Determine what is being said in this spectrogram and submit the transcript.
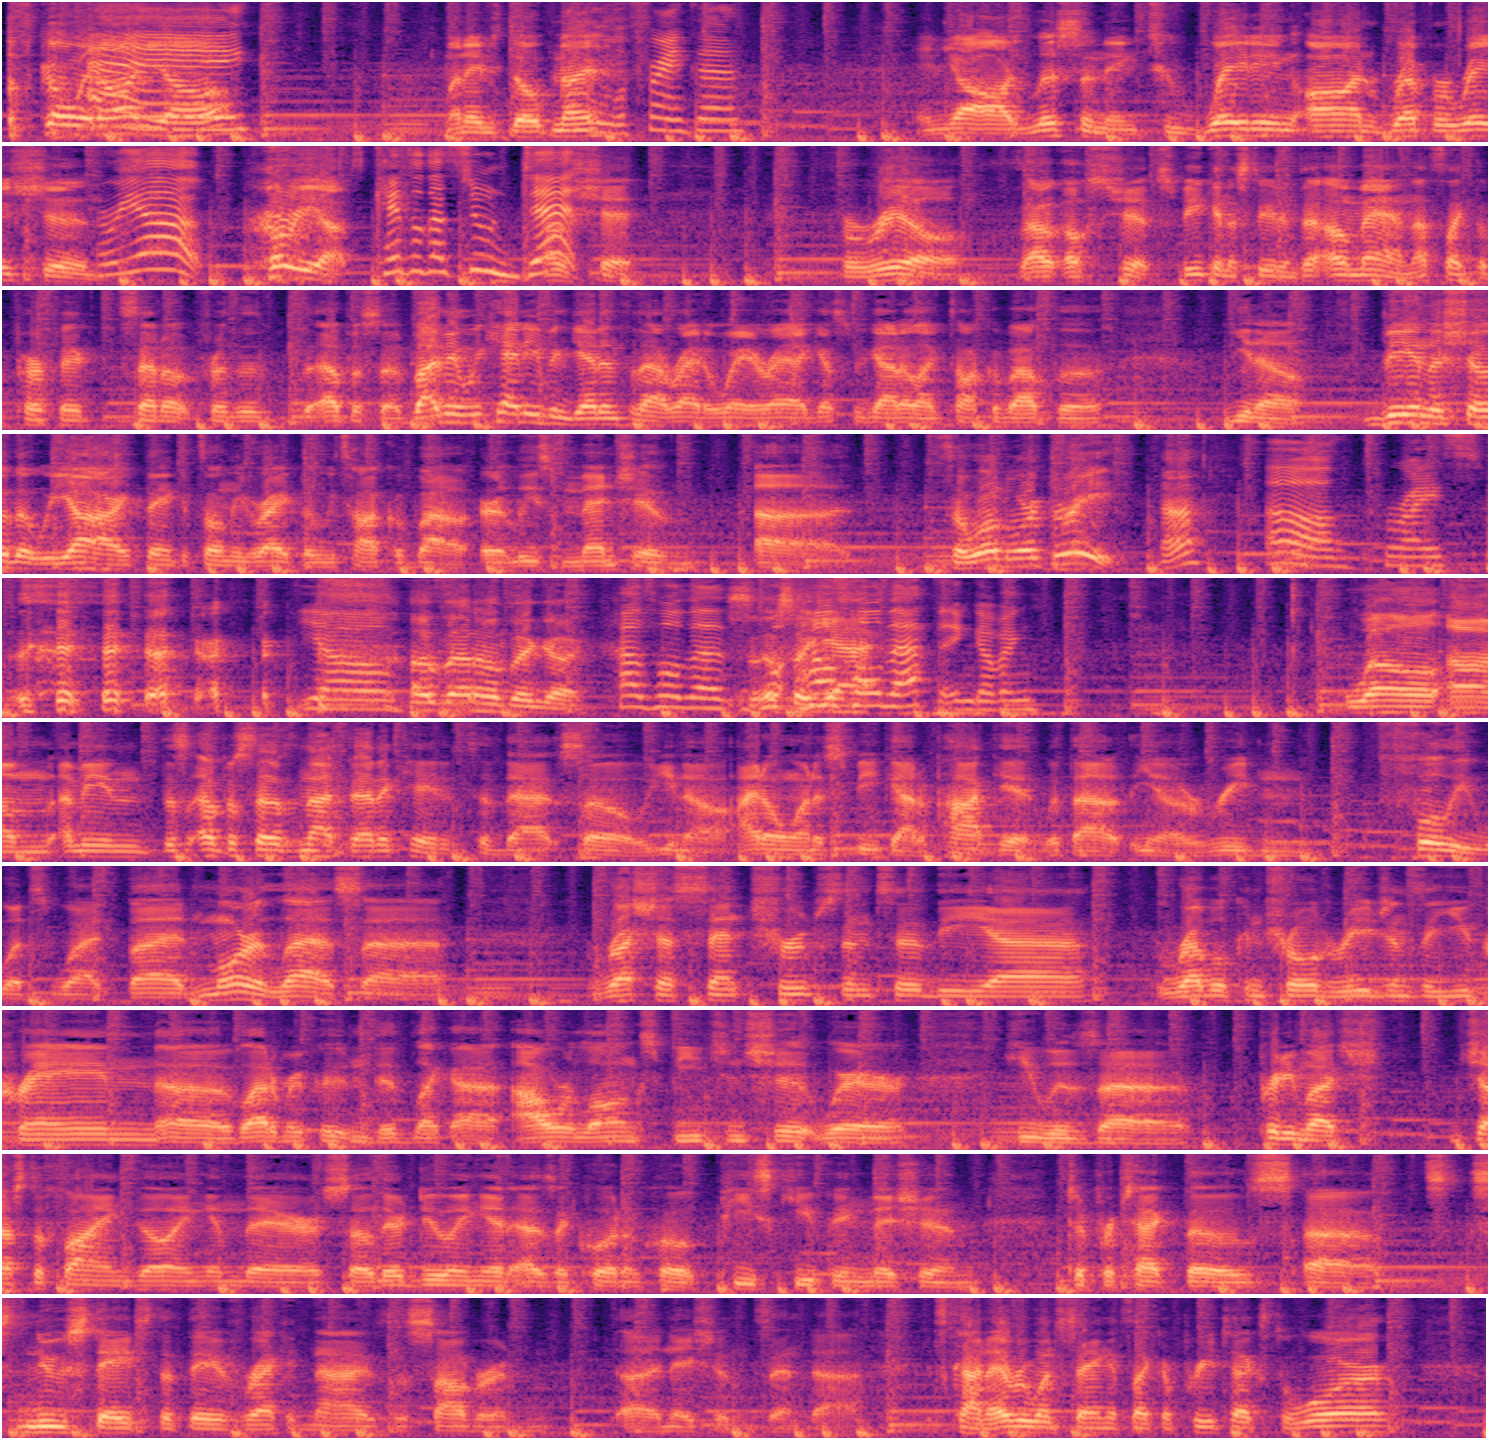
What's going hey. on, y'all? My name's Dope Knife. with Franca. And y'all are listening to Waiting on Reparations. Hurry up. Hurry up. Cancel that student debt. Oh, shit. For real. Oh, oh, shit. Speaking of student debt, oh man, that's like the perfect setup for the, the episode. But I mean, we can't even get into that right away, right? I guess we gotta like talk about the, you know, being the show that we are, I think it's only right that we talk about, or at least mention, uh, so World War Three, huh? Oh Christ! Yo, how's that whole thing going? How's whole that? So, so how's yeah. whole that thing going? Well, um, I mean, this episode's not dedicated to that, so you know, I don't want to speak out of pocket without you know reading fully what's what. But more or less, uh, Russia sent troops into the uh, rebel-controlled regions of Ukraine. Uh, Vladimir Putin did like a hour-long speech and shit where he was uh, pretty much justifying going in there. So they're doing it as a quote-unquote peacekeeping mission to protect those uh, new states that they've recognized as sovereign uh, nations. And uh, it's kind of everyone's saying it's like a pretext to war.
